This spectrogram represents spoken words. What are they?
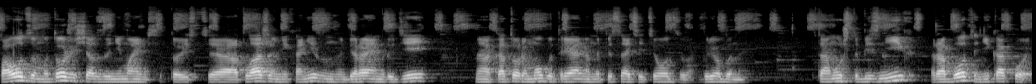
По отзывам мы тоже сейчас занимаемся, то есть э, отлаживаем механизм, набираем людей, э, которые могут реально написать эти отзывы, гребаные. Потому что без них работы никакой.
